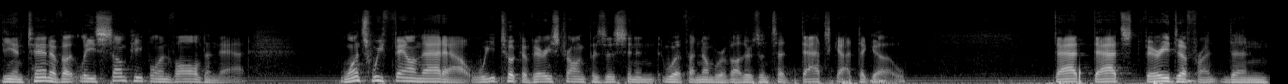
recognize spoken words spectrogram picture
the intent of at least some people involved in that. Once we found that out, we took a very strong position in, with a number of others and said that's got to go. That that's very different than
